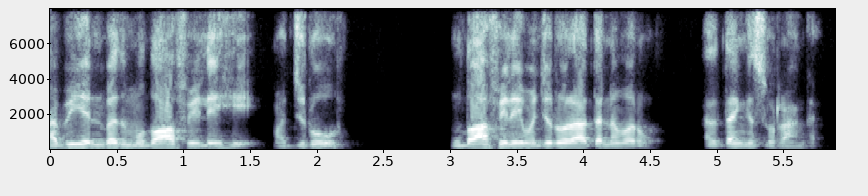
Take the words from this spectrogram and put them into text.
அபி என்பது முதாஃப் இலேஹி மஜ்ரூர். முதாஃப் இலை மஜ்ரூரா தானே வரும். அதுதான் இங்க சொல்றாங்க.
